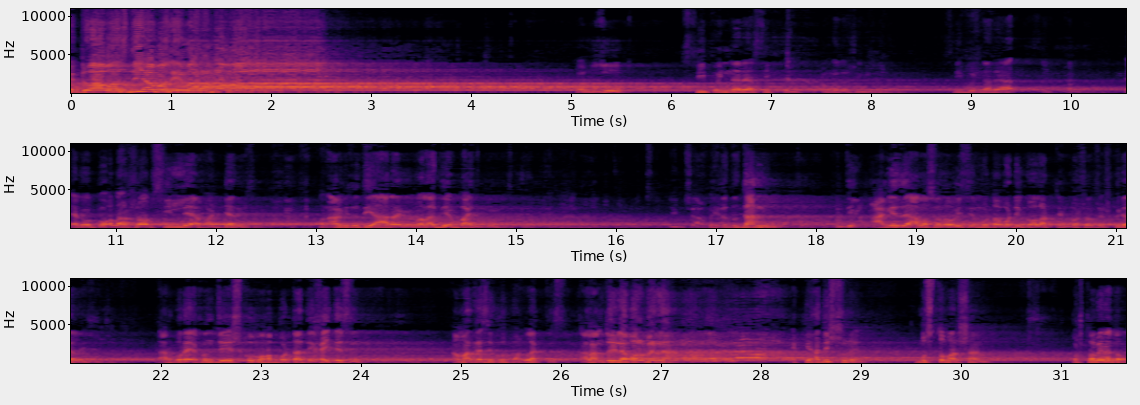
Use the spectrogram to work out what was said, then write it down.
একটু আওয়াজ দিয়া বলি মার হাওয়া হুজুর সিপুই নারে আর শিখতেন আমাকে তো শিখতেন সিপুই নারে আর এক গলা সব সিললে ফাটিয়া রয়েছে কারণ আমি যদি আর এক গলা দিয়ে বাইর করি, এটা তো জানি। কিন্তু আগে যে আলোচনা হয়েছে মোটামুটি গলার টেম্পার সব শেষ করে লাইছে। তারপরে এখন যে এসকো মহব্বতটা দেখাইতেছে, আমার কাছে খুব ভালো লাগতেছে। আলহামদুলিল্লাহ বলবেন না। একটি হাদিস শুনেন। মুস্তফার শান। কষ্ট হবে না তো?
